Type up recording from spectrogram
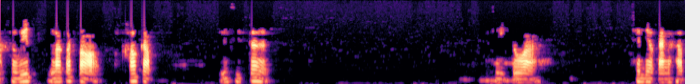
จากสวิตช์แล้วก็ต่อเข้ากับรีซิสเตอร์สี่ตัว เช่นเดียวกันนะครับ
